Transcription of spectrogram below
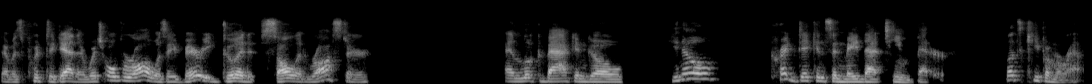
that was put together, which overall was a very good, solid roster, and look back and go, you know, Craig Dickenson made that team better. Let's keep him around.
